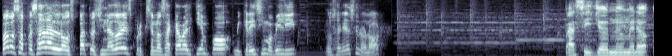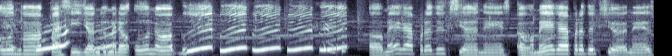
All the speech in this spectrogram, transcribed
vamos a pasar a los patrocinadores porque se nos acaba el tiempo. Mi queridísimo Billy, ¿nos harías el honor? Pasillo número uno, pasillo número uno. Omega Producciones, Omega Producciones.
